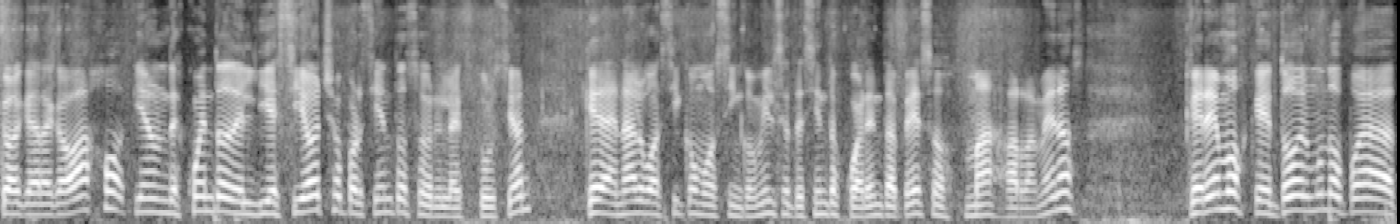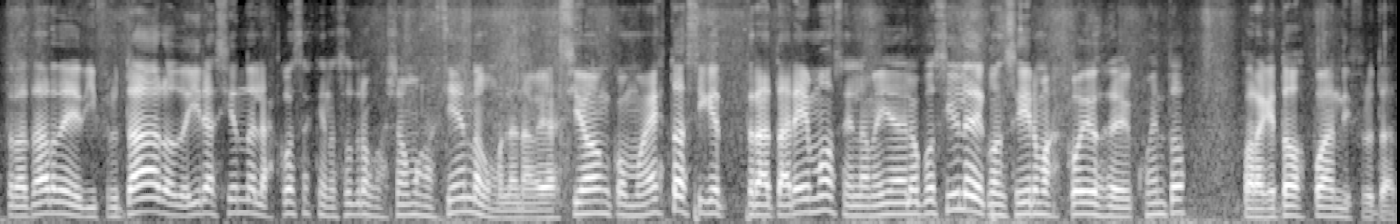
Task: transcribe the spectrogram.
que va a quedar acá abajo, tiene un descuento del 18% sobre la excursión. Queda en algo así como 5.740 pesos más barra menos. Queremos que todo el mundo pueda tratar de disfrutar o de ir haciendo las cosas que nosotros vayamos haciendo, como la navegación, como esto, así que trataremos en la medida de lo posible de conseguir más códigos de descuento para que todos puedan disfrutar.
